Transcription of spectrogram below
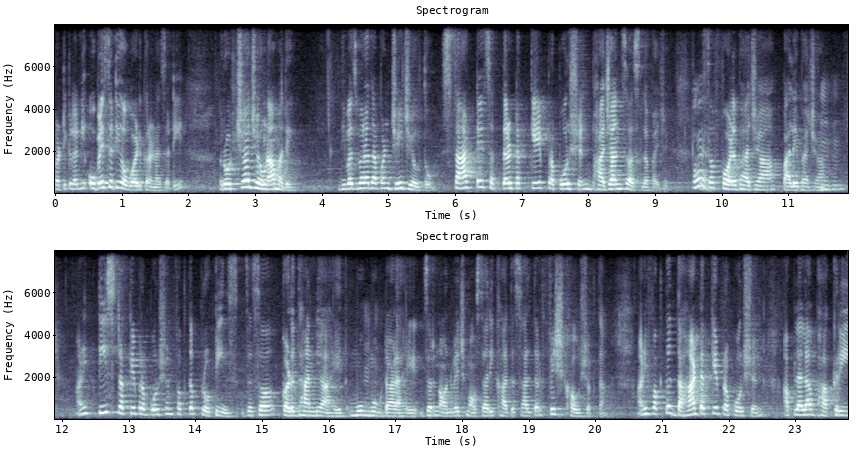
पर्टिक्युलरली ओबेसिटी अवॉइड करण्यासाठी रोजच्या जेवणामध्ये दिवसभरात आपण जे जेवतो साठ ते सत्तर टक्के प्रपोर्शन भाज्यांचं असलं पाहिजे. जसं फळभाज्या पालेभाज्या. आणि तीस टक्के प्रपोर्शन फक्त प्रोटीन्स जसं कडधान्य आहेत मूग मूग डाळ आहे. जर नॉनव्हेज मांसाहारी खात असाल तर फिश खाऊ शकता. आणि फक्त दहा टक्के प्रपोर्शन आपल्याला भाकरी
